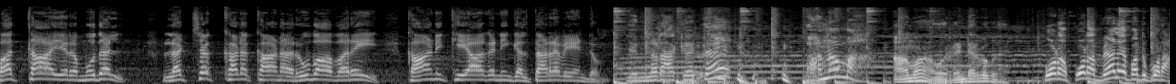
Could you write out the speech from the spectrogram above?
பத்தாயிரம் முதல் லட்சக்கணக்கான ரூபாய் வரை காணிக்கையாக நீங்கள் தர வேண்டும். என்னடா கேட்ட? பணமா? ஆமா ஒரு ரெண்டாயிரம் ரூபாய் கூட. போடா போடா வேலையை பார்த்து போடா.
